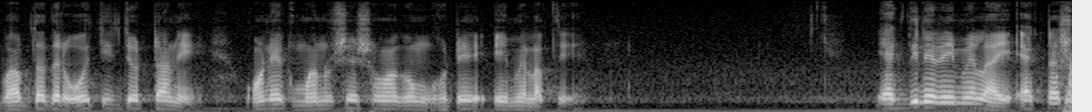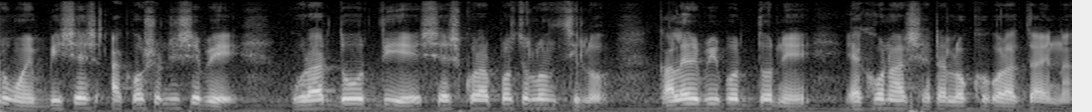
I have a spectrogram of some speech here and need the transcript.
বাপদাদার ঐতিহ্যর টানে অনেক মানুষের সমাগম ঘটে এই মেলাতে। একদিনের এই মেলায় একটা সময় বিশেষ আকর্ষণ হিসেবে ঘোড়ার দৌড় দিয়ে শেষ করার প্রচলন ছিল। কালের বিবর্তনে এখন আর সেটা লক্ষ্য করা যায় না।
